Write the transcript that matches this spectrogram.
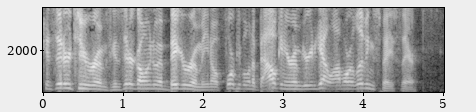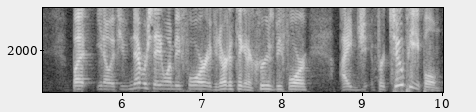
consider two rooms. Consider going to a bigger room. You know, four people in a balcony room, you're going to get a lot more living space there. But you know, if you've never stayed in one before, if you've never taken a cruise before, I for two people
